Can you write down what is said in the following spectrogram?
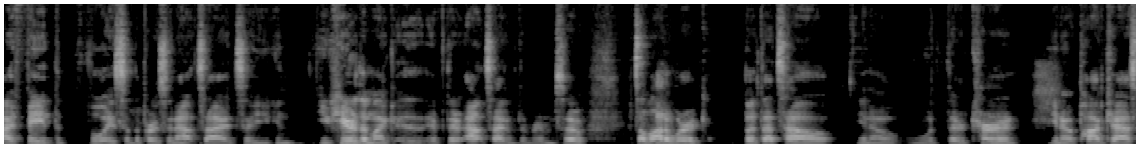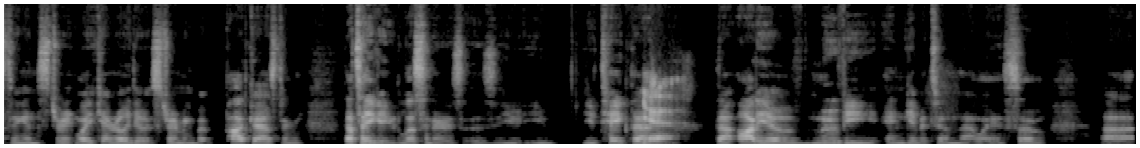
I fade the voice of the person outside so you can you hear them like uh, if they're outside of the room so it's a lot of work but that's how you know with their current you know podcasting and stream well you can't really do it streaming but podcasting that's how you get your listeners is you you you take that yeah. that audio movie and give it to them that way so uh,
